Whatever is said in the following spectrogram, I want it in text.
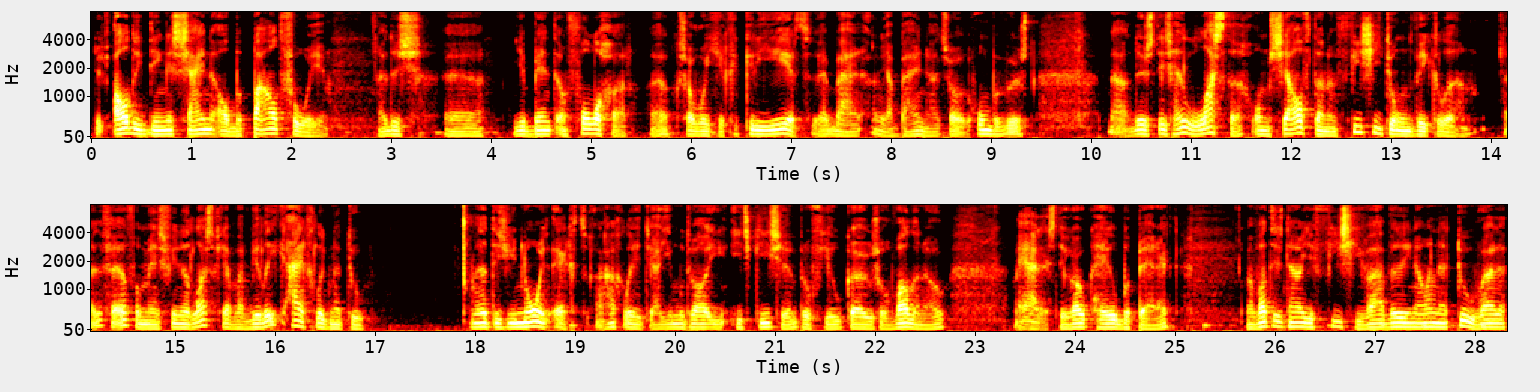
dus al die dingen zijn al bepaald voor je. dus uh, je bent een volger. Zo word je gecreëerd, hè? bijna, ja, bijna, zo onbewust. Nou, dus het is heel lastig om zelf dan een visie te ontwikkelen. Veel veel mensen vinden het lastig. Ja, waar wil ik eigenlijk naartoe? Dat is je nooit echt aangeleerd. Ja, je moet wel iets kiezen, een profielkeuze of wat dan ook. Maar ja, dat is natuurlijk ook heel beperkt. Maar wat is nou je visie? Waar wil je nou naartoe? Waar,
